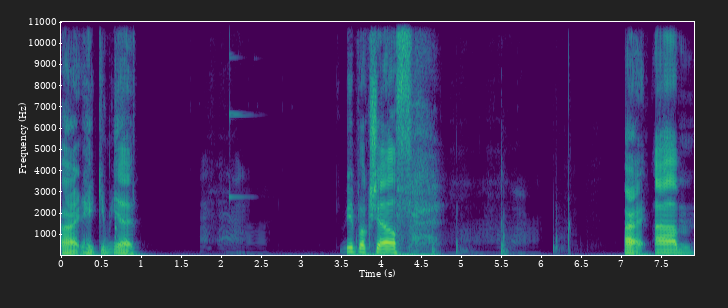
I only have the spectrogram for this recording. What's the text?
All right, hey, give me a bookshelf. All right, um,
